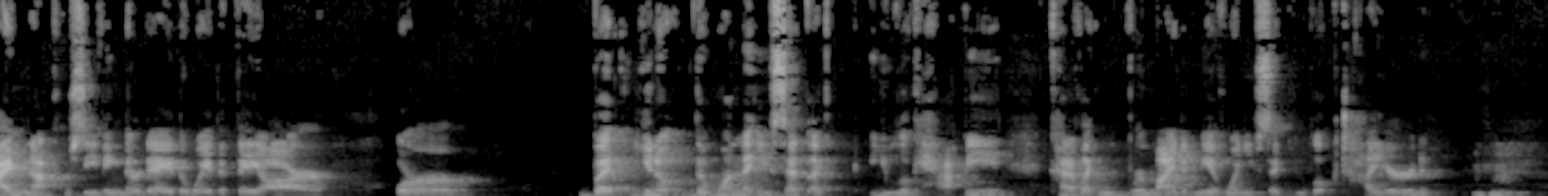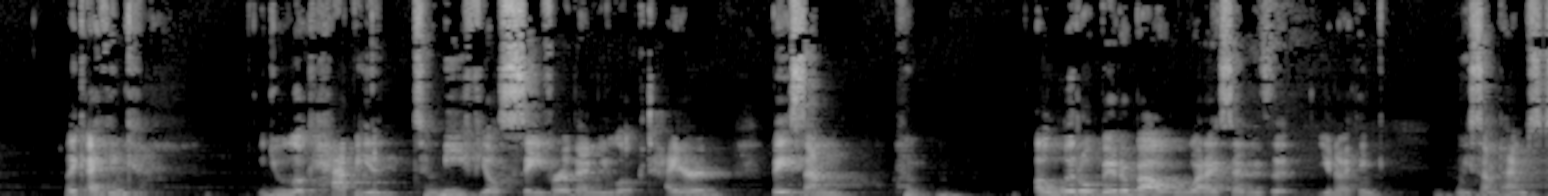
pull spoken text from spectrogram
I'm not perceiving their day the way that they are, or, but you know, the one that you said, like you look happy, kind of like reminded me of when you said you look tired. Mm-hmm. like I think you look happy to me feels safer than you look tired based on a little bit about what I said is that you know I think we sometimes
